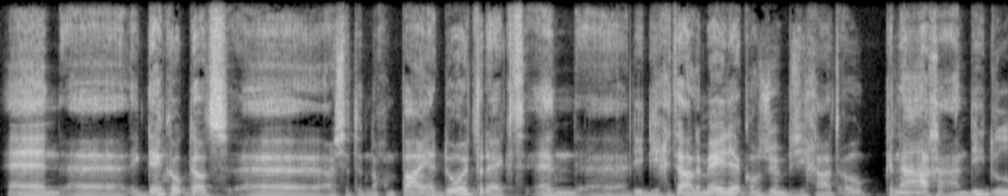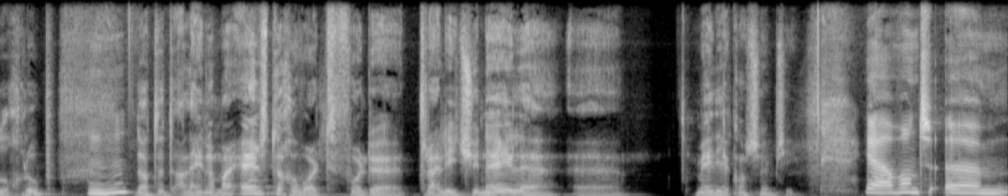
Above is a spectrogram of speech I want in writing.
En uh, ik denk ook dat uh, als je het nog een paar jaar doortrekt en uh, die digitale mediaconsumptie gaat ook knagen aan die doelgroep, mm -hmm. dat het alleen nog maar ernstiger wordt voor de traditionele mediaconsumptie. Ja, want um,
